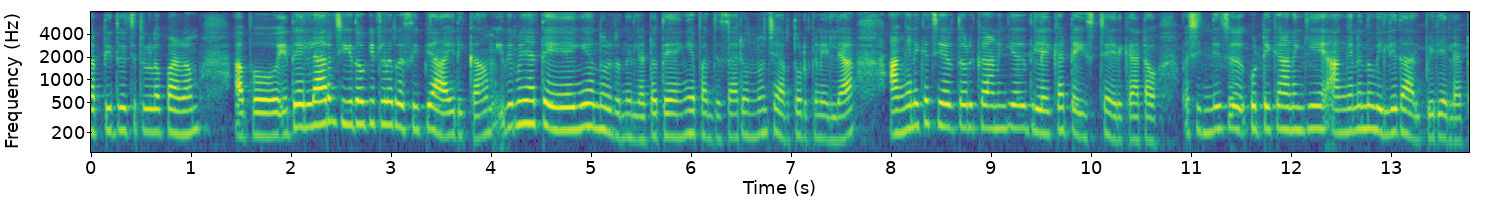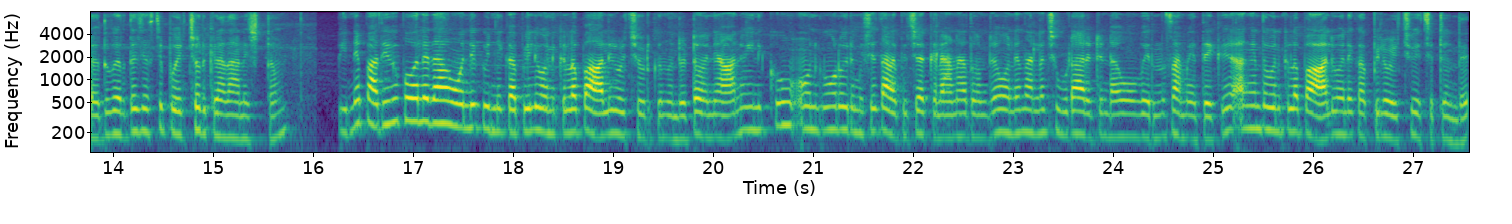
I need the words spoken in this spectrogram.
കട്ടിയിട്ട് വെച്ചിട്ടുള്ള പഴം അപ്പോൾ ഇത് എല്ലാവരും ചെയ്ത് നോക്കിയിട്ടുള്ള റെസിപ്പി ആയിരിക്കാം. ഇതിപ്പോൾ ഞാൻ തേങ്ങയൊന്നും ഇടുന്നില്ല കേട്ടോ തേങ്ങ പഞ്ചസാര ഒന്നും ചേർത്ത് കൊടുക്കണില്ല. അങ്ങനെയൊക്കെ ചേർത്ത് കൊടുക്കുകയാണെങ്കിൽ ഇതിലേക്ക് ആ ടേസ്റ്റ് ആയിരിക്കാം കേട്ടോ പക്ഷെ എന്റെ കുട്ടിക്കാണെങ്കിൽ അങ്ങനെയൊന്നും വലിയ താല്പര്യമല്ല കേട്ടോ ഇത് വെറുതെ ജസ്റ്റ് പൊരിച്ചു കൊടുക്കുന്നതാണ് ഇഷ്ടം. പിന്നെ പതിവ് പോലെ ഇതാ ഓന്റെ കുഞ്ഞിക്കപ്പിയിൽ ഓനിക്കുള്ള പാൽ ഒഴിച്ചു കൊടുക്കുന്നുണ്ട് കേട്ടോ ഞാനും എനിക്കും ഓനിക്കും കൂടെ ഒരുമിച്ച് തിളപ്പിച്ച് വെക്കലാണ്. അതുകൊണ്ട് ഓനെ നല്ല ചൂടാറിയിട്ടുണ്ടാവും വരുന്ന സമയത്തേക്ക്. അങ്ങനത്തെ ഓനിക്കുള്ള പാലും ഓന്റെ കപ്പിൽ ഒഴിച്ചു വെച്ചിട്ടുണ്ട്.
